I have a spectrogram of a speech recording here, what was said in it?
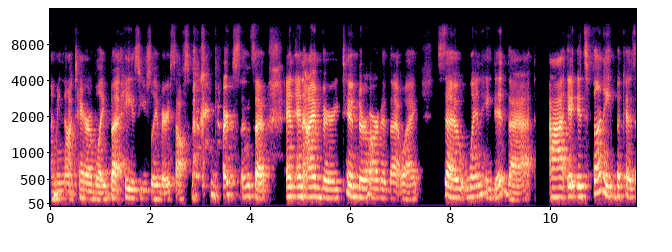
I mean, not terribly, but he is usually a very soft spoken person. So, and, and I am very tender hearted that way. So when he did that, I, it, it's funny because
